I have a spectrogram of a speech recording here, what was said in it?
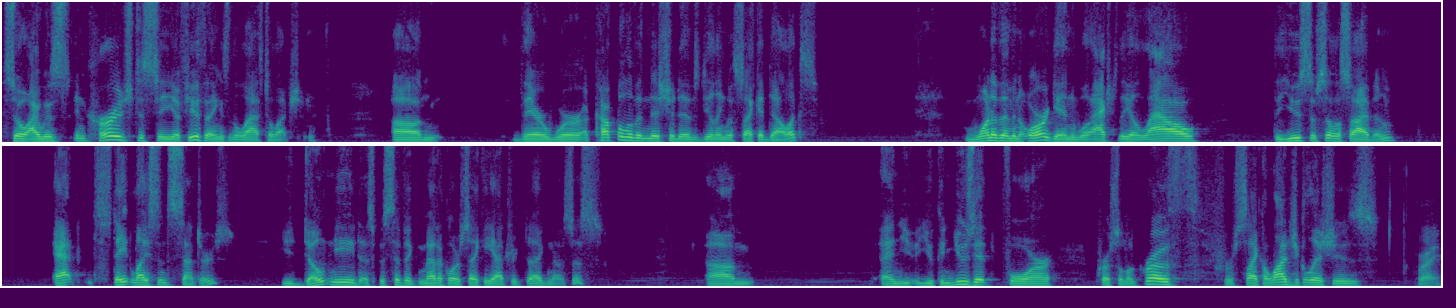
So I was encouraged to see a few things in the last election. Um, there were a couple of initiatives dealing with psychedelics. One of them in Oregon will actually allow the use of psilocybin at state licensed centers. You don't need a specific medical or psychiatric diagnosis. Um, and you, you can use it for personal growth, for psychological issues. Right.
